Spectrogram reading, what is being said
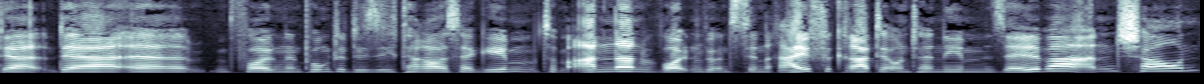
der, der äh, folgenden Punkte, die sich daraus ergeben. Zum anderen wollten wir uns den Reifegrad der Unternehmen selber anschauen.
